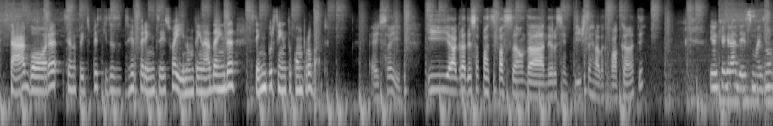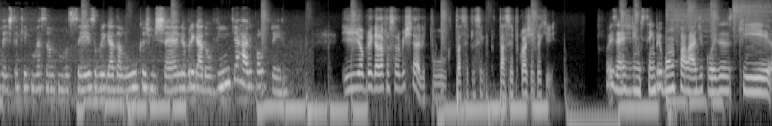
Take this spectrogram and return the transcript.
está agora sendo feitas pesquisas referentes a isso aí. Não tem nada ainda 100% comprovado. É isso aí. E agradeço a participação da neurocientista Renata Cavalcante. Eu que agradeço mais uma vez estar aqui conversando com vocês. Obrigada, Lucas, Michele, obrigada, ouvinte e a Rádio Paulo Freire. E obrigada, professora Michele, por estar tá sempre, estar tá sempre com a gente aqui. Pois é, gente, sempre bom falar de coisas que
